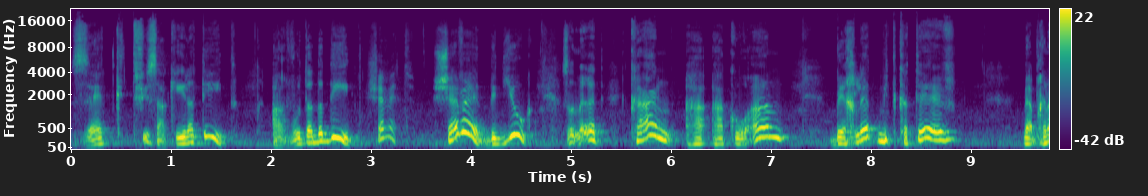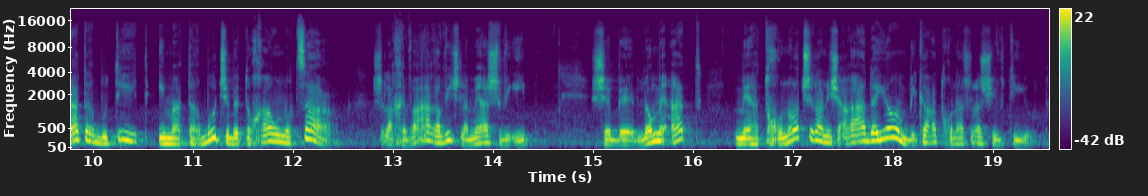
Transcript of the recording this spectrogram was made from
זה תפיסה קהילתית, ערבות הדדית. שבט. שבט, בדיוק. זאת אומרת, כאן הקוראן בהחלט מתכתב מהבחינה התרבותית עם התרבות שבתוכה הוא נוצר, של החברה הערבית של המאה השביעית, שבלא מעט מהתכונות שלה נשארה עד היום, בעיקר התכונה של השבטיות.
